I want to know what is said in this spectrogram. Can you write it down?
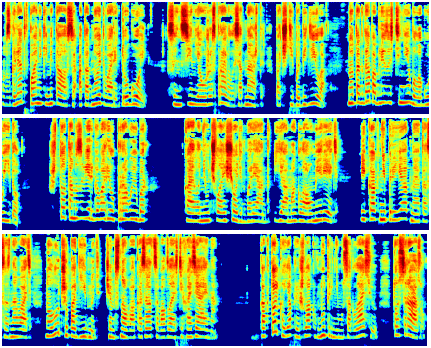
Взгляд в панике метался от одной твари к другой. С Инсин я уже справилась однажды, почти победила, но тогда поблизости не было Гуидо. Что там зверь говорил про выбор? Кайла не учла еще один вариант. Я могла умереть. И как неприятно это осознавать, но лучше погибнуть, чем снова оказаться во власти хозяина. Как только я пришла к внутреннему согласию, то сразу,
